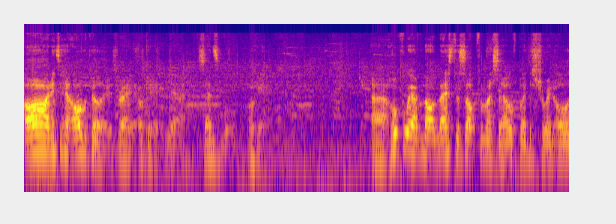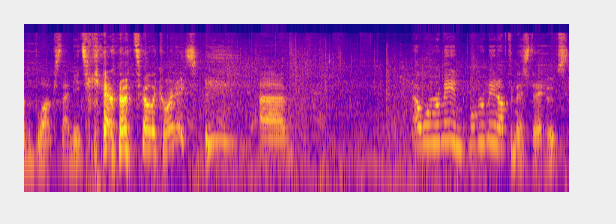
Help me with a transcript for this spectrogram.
Oh, I need to hit all the pillars. Right, okay, yeah. Sensible. Okay. Uh, hopefully I've not messed this up for myself by destroying all of the blocks that I need to get around to all the corners. um, no, we'll remain we'll remain optimistic. Oops.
